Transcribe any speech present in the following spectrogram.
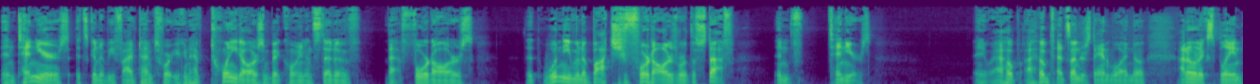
in ten years, it's going to be five times four. You're going to have twenty dollars in Bitcoin instead of that four dollars that wouldn't even have bought you four dollars worth of stuff in ten years. Anyway, I hope I hope that's understandable. I know I don't explain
